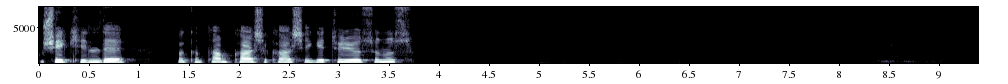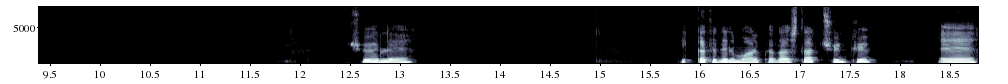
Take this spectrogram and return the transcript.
bu şekilde bakın tam karşı karşıya getiriyorsunuz. Şöyle. Dikkat edelim arkadaşlar. Çünkü e,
